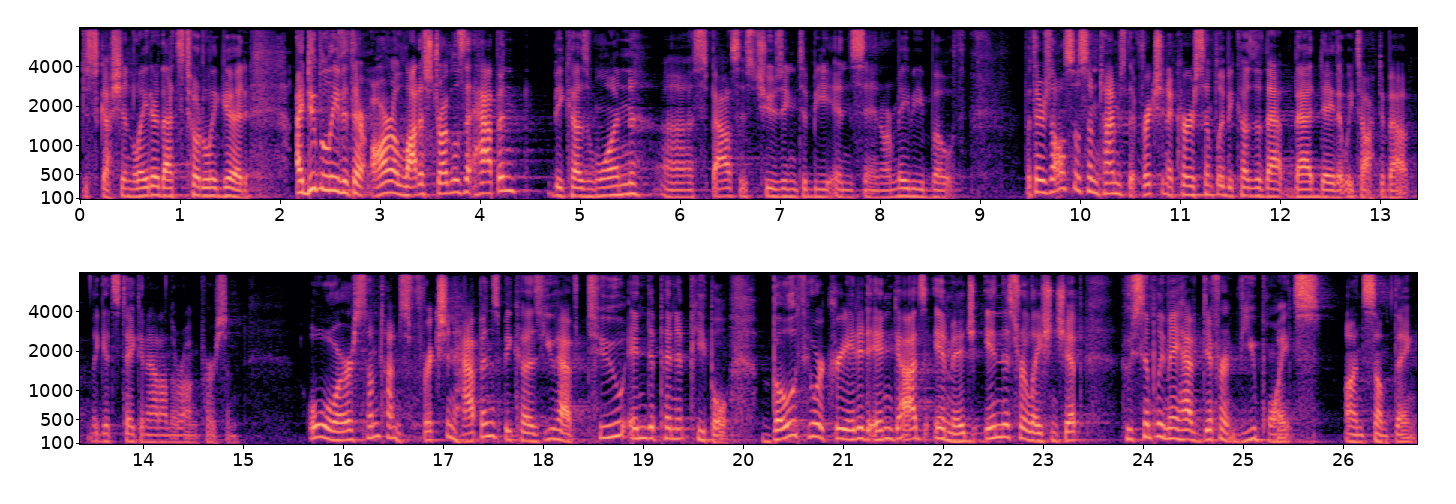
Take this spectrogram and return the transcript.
discussion later, that's totally good. I do believe that there are a lot of struggles that happen because one uh, spouse is choosing to be in sin, or maybe both. But there's also sometimes that friction occurs simply because of that bad day that we talked about that gets taken out on the wrong person. Or sometimes friction happens because you have two independent people, both who are created in God's image in this relationship, who simply may have different viewpoints on something.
